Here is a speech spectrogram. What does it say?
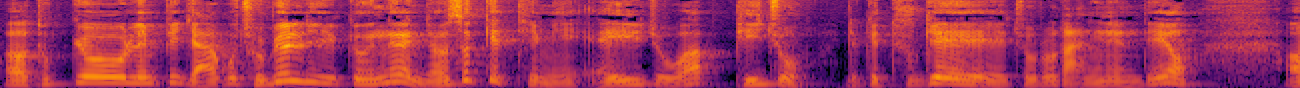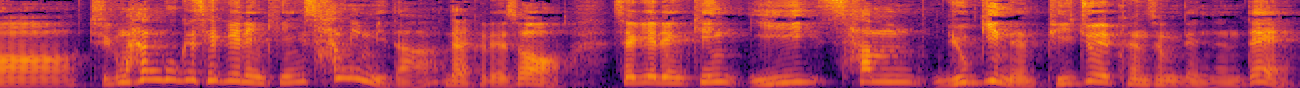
어, 도쿄올림픽 야구 조별리그는 6개 팀이 A조와 B조 이렇게 두개 조로 나뉘는데요. 어, 지금 한국의 세계 랭킹이 3위입니다. 네. 그래서 세계 랭킹 2, 3, 6위는 B조에 편성됐는데,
